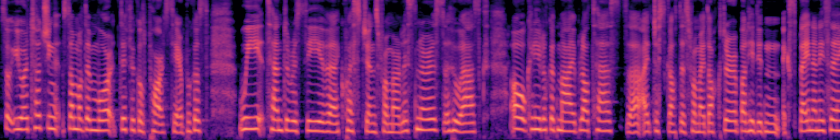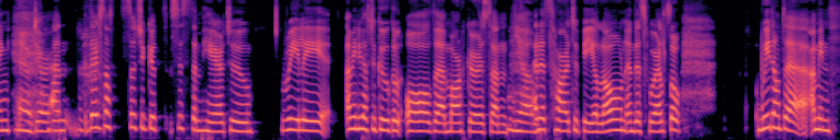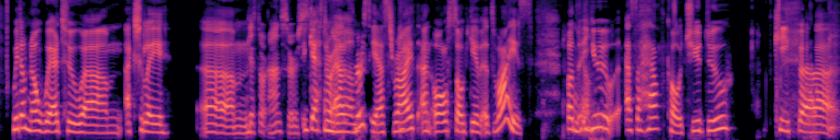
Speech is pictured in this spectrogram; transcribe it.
So you are touching some of the more difficult parts here because we tend to receive uh, questions from our listeners who ask, "Oh, can you look at my blood tests? Uh, I just got this from my doctor, but he didn't explain anything." Oh dear. And there's not such a good system here to really I mean, you have to Google all the markers, and yeah. and it's hard to be alone in this world. So we don't. Uh, I mean, we don't know where to um, actually um, get our answers. Get our yeah. answers, yes, right, and also give advice. But yeah. you, as a health coach, you do keep uh,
